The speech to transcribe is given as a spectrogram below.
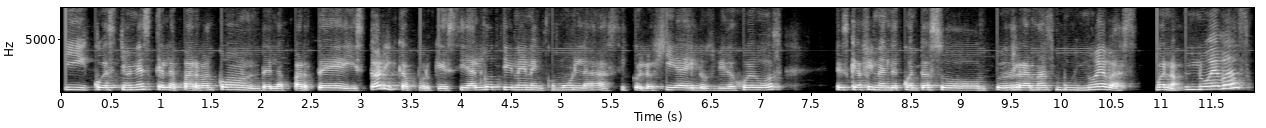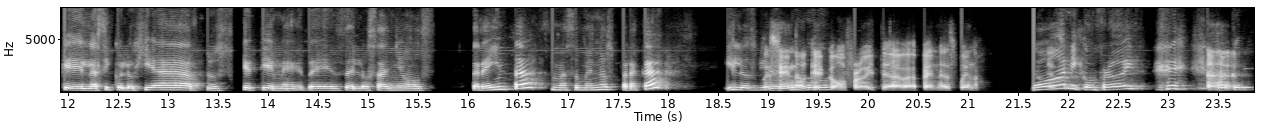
y cuestiones que la parvan con de la parte histórica, porque si algo tienen en común la psicología y los videojuegos, es que a final de cuentas son pues, ramas muy nuevas. Bueno, nuevas que la psicología, pues, que tiene desde los años 30, más o menos para acá, y los videojuegos. Pues sí, ¿no? Que con Freud apenas, bueno. No, ni con Freud.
